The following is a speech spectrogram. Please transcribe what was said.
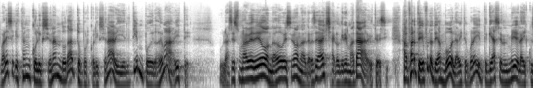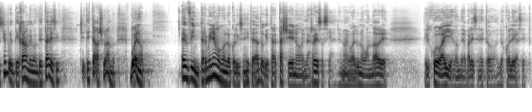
parece que están coleccionando datos por coleccionar y el tiempo de los demás, ¿viste? Lo haces una vez de onda, dos veces de onda, la tercera vez ya lo querés matar, ¿viste? aparte, después no te dan bola, ¿viste? Por ahí te quedas en el medio de la discusión porque te dejaron de contestar y decís, che, te estaba ayudando. Bueno, en fin, terminemos con los coleccionistas de datos que está, lleno en las redes sociales, ¿no? Igual uno cuando abre el juego ahí es donde aparecen estos, los colegas estos.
